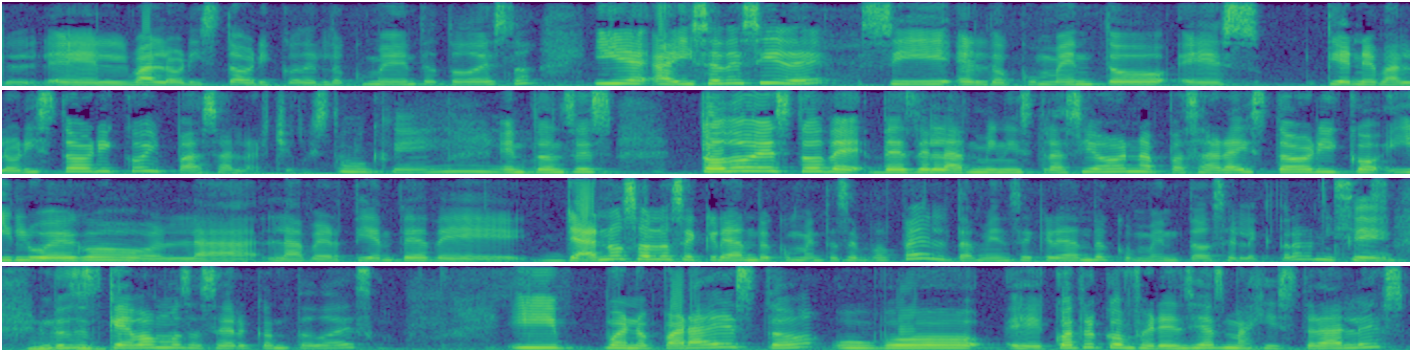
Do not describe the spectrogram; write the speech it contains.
el valor histórico del documento, todo esto. Y ahí se decide si el documento es tiene valor histórico y pasa al archivo histórico. Entonces, todo esto de desde la administración a pasar a histórico y luego la, la vertiente de ya no solo se crean documentos en papel, también se crean documentos electrónicos. Entonces, ¿qué vamos a hacer con todo eso? Y bueno, para esto hubo eh, cuatro conferencias magistrales.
